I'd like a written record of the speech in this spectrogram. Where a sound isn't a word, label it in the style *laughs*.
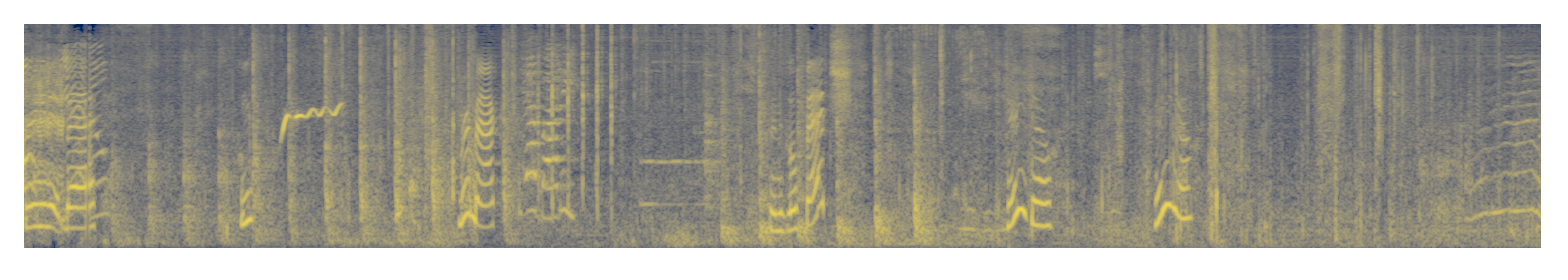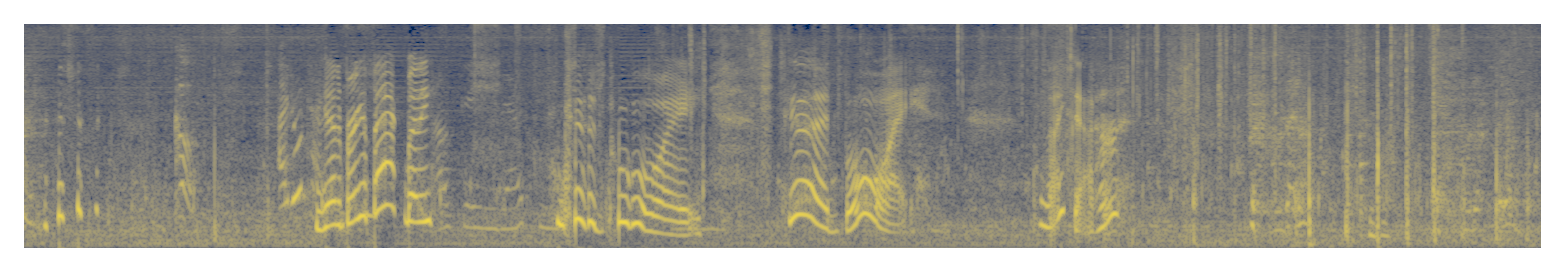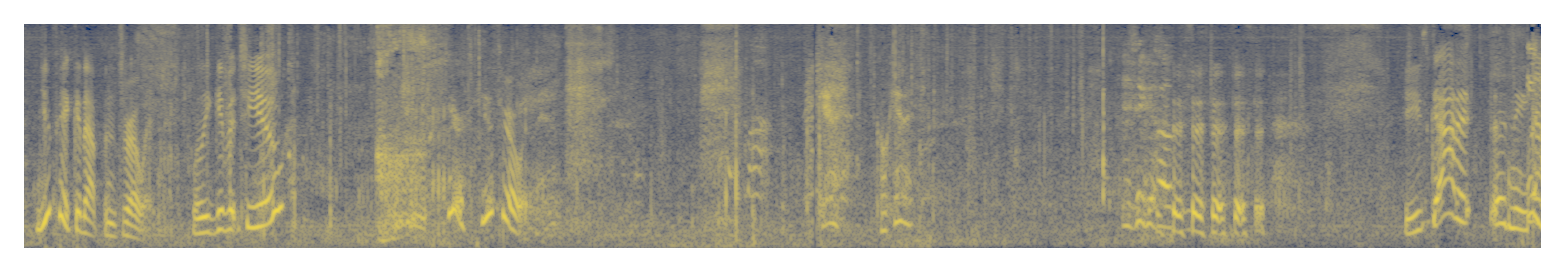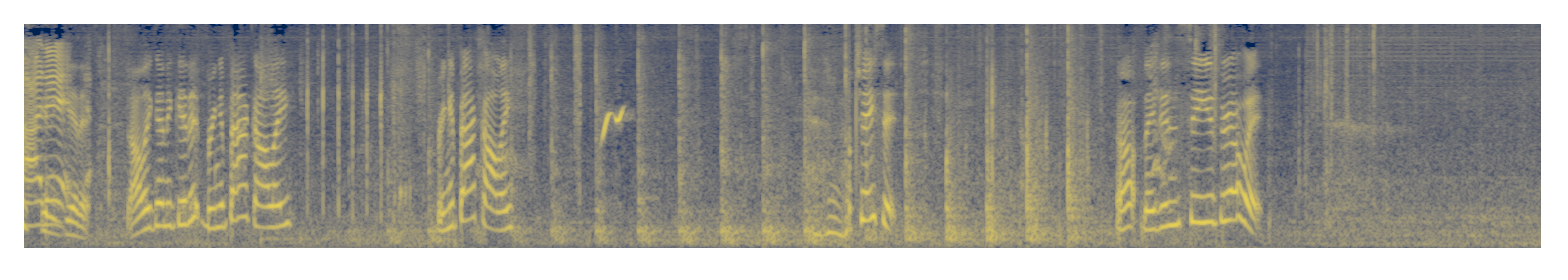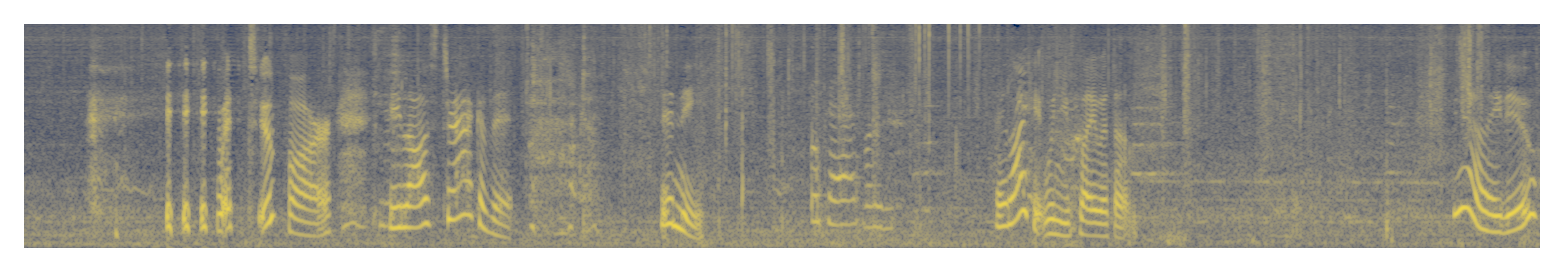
Bringing it back. Come here, Mack. Yeah, buddy. You gonna go fetch? There you go. There you go. *laughs* Go. I don't You gotta bring it back, buddy. I'll say that. *laughs* Good boy. Good boy. You like that, huh? You pick it up and throw it. Will he give it to you? Here, you throw it. Get it. Go get it. *laughs* He's got it, doesn't he? Got He's it. get it. Is Ollie gonna get it? Bring it back, Ollie. Bring it back, Ollie. Chase it. Oh, they didn't see you throw it. *laughs* he went too far. He lost track of it. Didn't he? Okay. They like it when you play with them. Yeah, they do.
